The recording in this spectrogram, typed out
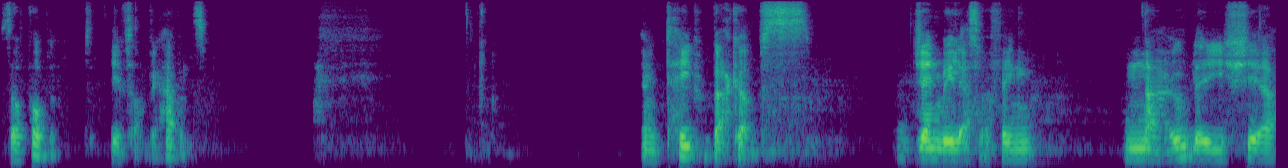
self problems if something happens. And tape backups generally less of a thing now. The sheer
